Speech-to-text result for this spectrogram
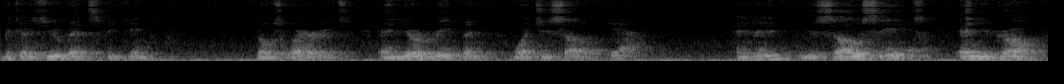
because you've been speaking those words and you're reaping what you sow. Yeah. Amen. You sow seeds and you grow.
